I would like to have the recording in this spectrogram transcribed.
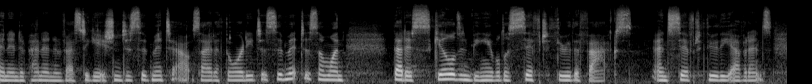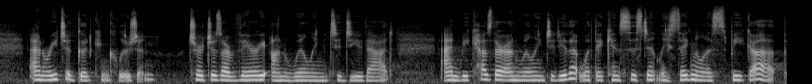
an independent investigation, to submit to outside authority, to submit to someone that is skilled in being able to sift through the facts and sift through the evidence and reach a good conclusion. Churches are very unwilling to do that. And because they're unwilling to do that, what they consistently signal is speak up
